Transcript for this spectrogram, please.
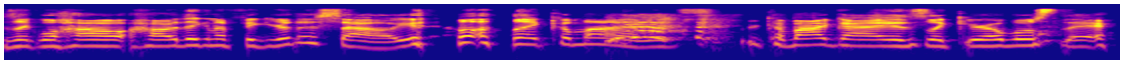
It's like, well, how how are they going to figure this out? You know, like, come on, come on, guys, like you're almost there.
